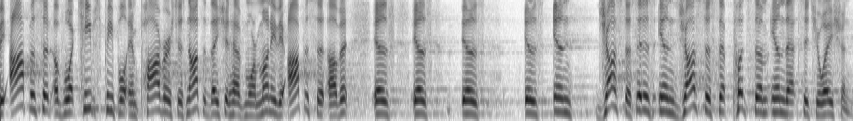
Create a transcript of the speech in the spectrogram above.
The opposite of what keeps people impoverished is not that they should have more money. The opposite of it is, is, is, is injustice. It is injustice that puts them in that situation.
